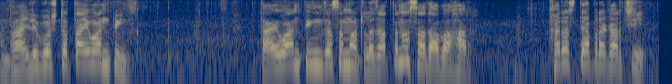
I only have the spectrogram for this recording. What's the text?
आणि राहिली गोष्ट तायवान पिंक तायवान पिंक जसं म्हटलं जातं ना सदाबहार. खरंच त्या प्रकारची आहे.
